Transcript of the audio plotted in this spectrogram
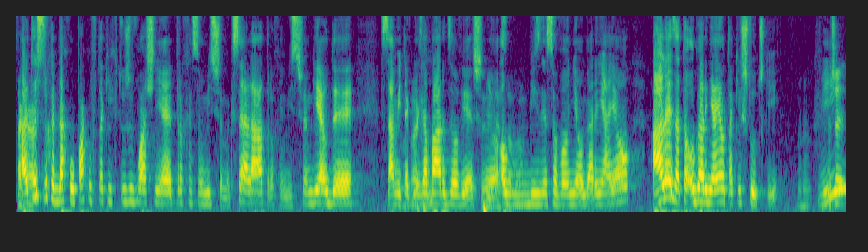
Taka, Ale to jest trochę dla chłopaków takich, którzy właśnie trochę są mistrzem Excela, trochę mistrzem giełdy, sami No tak, tak. nie za bardzo, wiesz, Biznesowo. o, biznesowo nie ogarniają, ale za to ogarniają takie sztuczki. Mhm. Znaczy,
